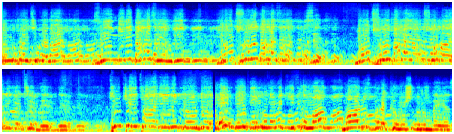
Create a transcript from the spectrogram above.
ekonomi politikalar zengini daha zengin, yoksulu daha yoksulu daha yoksul hale getirdi. Türkiye tarihinin gördüğü en büyük ekonomik yıkıma maruz bırakılmış durumdayız.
